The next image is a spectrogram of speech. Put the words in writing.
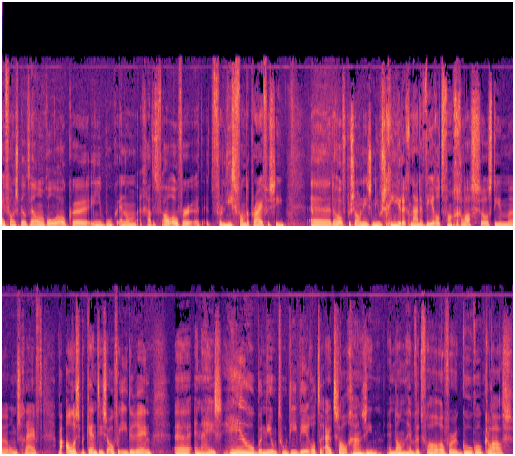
iPhone speelt wel een rol, ook uh, in je boek. En dan gaat het vooral over het, het verlies van de privacy. Uh, de hoofdpersoon is nieuwsgierig naar de wereld van glas, zoals die hem uh, omschrijft. Waar alles bekend is over iedereen. Uh, en hij is heel benieuwd hoe die wereld eruit zal gaan zien. En dan hebben we het vooral over Google Glass.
